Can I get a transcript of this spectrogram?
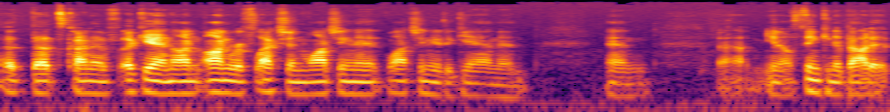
that, that's kind of again on on reflection watching it watching it again and and um, you know thinking about it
